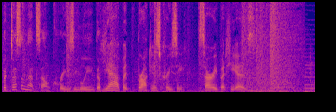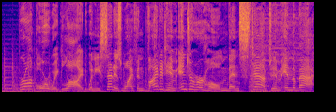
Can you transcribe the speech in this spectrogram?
But doesn't that sound crazy, Leigh? The Yeah, but Brock is crazy. Sorry, but he is. Brock Orwig lied when he said his wife invited him into her home, then stabbed him in the back.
